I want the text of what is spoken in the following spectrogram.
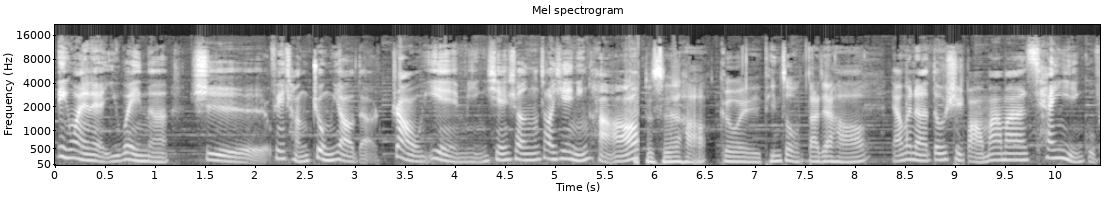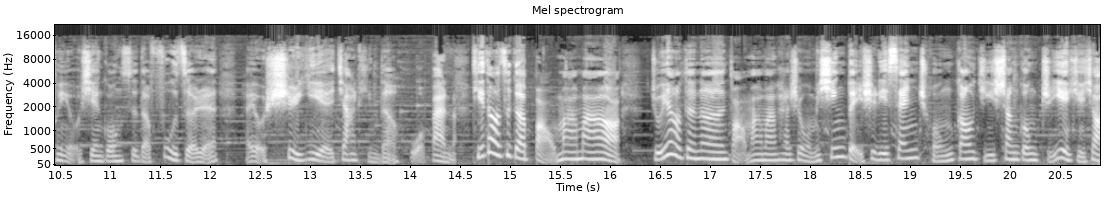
另外呢一位呢是非常重要的赵业明先生，赵先生您好，主持人好，各位听众大家好。两位呢都是宝妈妈餐饮股份有限公司的负责人，还有事业家庭的伙伴了。提到这个宝妈妈啊，主要的呢，宝妈妈她是我们新北市立三重高级商工职业学校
